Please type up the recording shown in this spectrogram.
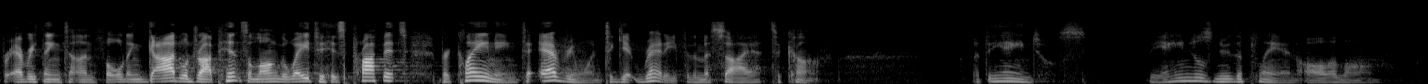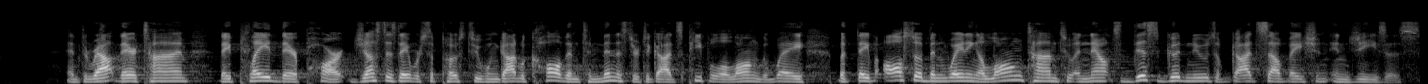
for everything to unfold, and God will drop hints along the way to his prophets, proclaiming to everyone to get ready for the Messiah to come. But the angels, the angels knew the plan all along. And throughout their time, they played their part just as they were supposed to when God would call them to minister to God's people along the way. But they've also been waiting a long time to announce this good news of God's salvation in Jesus.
